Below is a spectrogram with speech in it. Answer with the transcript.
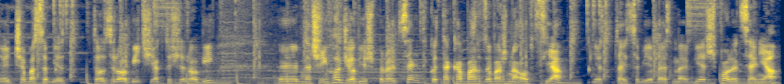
E, Trzeba sobie to zrobić, jak to się robi. E, Znaczy nie chodzi o wiersz poleceń, tylko taka bardzo ważna opcja. Ja tutaj sobie wezmę wiersz polecenia.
